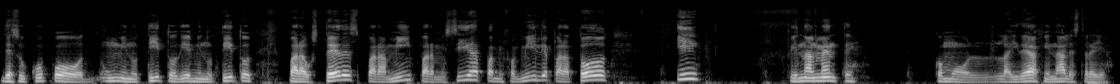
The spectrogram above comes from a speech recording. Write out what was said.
desocupo un minutito, diez minutitos para ustedes, para mí, para mis hijas, para mi familia, para todos. Y finalmente, como la idea final, estrella,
